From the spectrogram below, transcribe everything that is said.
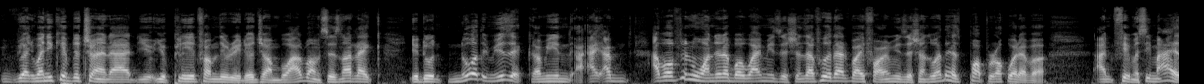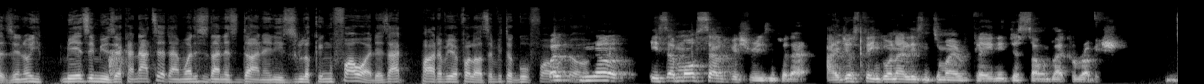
when, when you came to Trinidad, you, you played from the Radio Jumbo album, so it's not like you don't know the music. I mean, I, I'm, I've often wondered about why musicians, I've heard that by foreign musicians, whether it's pop, rock, whatever, and famously Miles, you know, he made the music and that's it, and when it's done, it's done, and he's looking forward. Is that part of your philosophy to go forward? Well, or? no, it's a more selfish reason for that. I just think when I listen to my playing, it just sounds like rubbish.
